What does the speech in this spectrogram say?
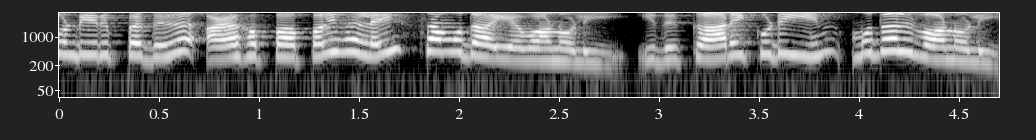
கொண்டிருப்பது அழகப்பா பல்கலை சமுதாய வானொலி. இது காரைக்குடியின் முதல் வானொலி.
